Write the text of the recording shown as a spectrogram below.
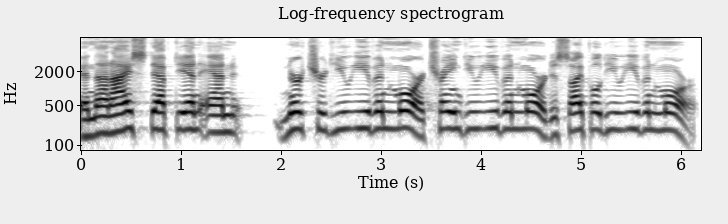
And then I stepped in and nurtured you even more, trained you even more, discipled you even more.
